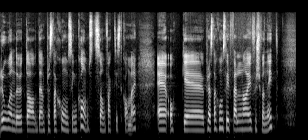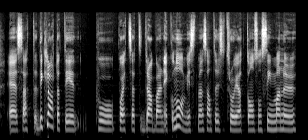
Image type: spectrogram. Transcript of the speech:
beroende av den prestationsinkomst som faktiskt kommer. Eh, och eh, prestationstillfällena har ju försvunnit. Eh, så att det är klart att det på, på ett sätt drabbar en ekonomiskt men samtidigt så tror jag att de som simmar nu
